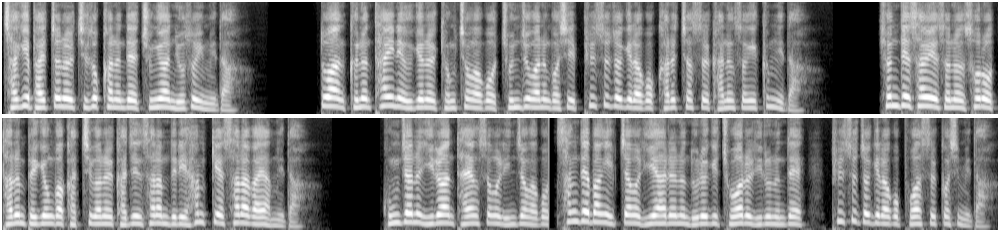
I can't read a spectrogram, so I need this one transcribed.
자기 발전을 지속하는 데 중요한 요소입니다. 또한 그는 타인의 의견을 경청하고 존중하는 것이 필수적이라고 가르쳤을 가능성이 큽니다. 현대 사회에서는 서로 다른 배경과 가치관을 가진 사람들이 함께 살아가야 합니다. 공자는 이러한 다양성을 인정하고 상대방의 입장을 이해하려는 노력이 조화를 이루는데 필수적이라고 보았을 것입니다.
